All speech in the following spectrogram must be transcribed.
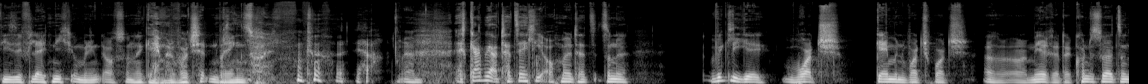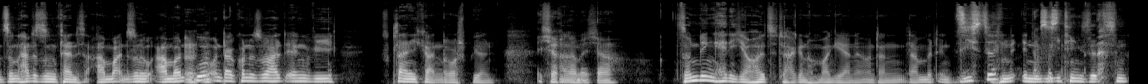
die sie vielleicht nicht unbedingt auf so eine Game Watch hätten bringen sollen. ja. Ähm, es gab ja tatsächlich auch mal so eine wirkliche Watch, Game Watch Watch, also oder mehrere. Da konntest du halt so, so hattest so ein kleines Armband, so eine Armbanduhr mhm. und da konntest du halt irgendwie so Kleinigkeiten drauf spielen. Ich erinnere ähm, mich, ja. So ein Ding hätte ich ja heutzutage noch mal gerne und dann damit irgendwie Siehste? in, in einem Meeting sitzen,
